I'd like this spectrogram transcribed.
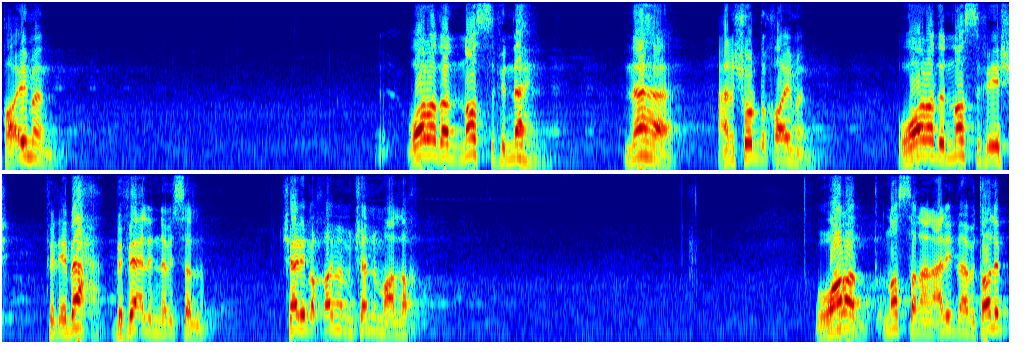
قائما ورد النص في النهي. نهى عن الشرب قائما. ورد النص في إيش؟ في الإباحة بفعل النبي صلى الله عليه وسلم. شرب قائما من شن معلقة. وورد نصا عن علي بن أبي طالب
